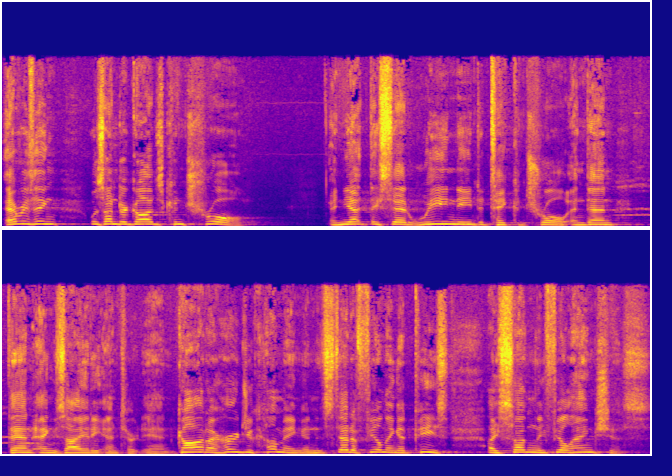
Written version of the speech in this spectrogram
Everything was under God's control. And yet they said, we need to take control. And then, then anxiety entered in. God, I heard you coming, and instead of feeling at peace, I suddenly feel anxious.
